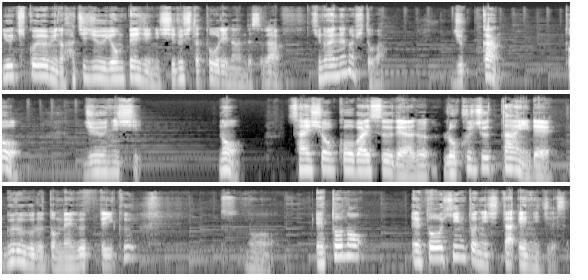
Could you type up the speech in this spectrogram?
有機暦の84ページに記した通りなんですが、木のエネの人は、10巻と12子の最小公倍数である60単位でぐるぐると巡っていく、その、干支の、干支をヒントにした縁日です。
